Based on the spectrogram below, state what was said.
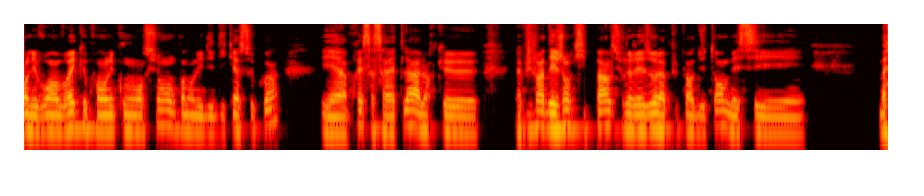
on les voit en vrai que pendant les conventions, pendant les dédicaces ou quoi. Et après, ça s'arrête là. Alors que la plupart des gens qui parlent sur les réseaux la plupart du temps, mais c'est, bah,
